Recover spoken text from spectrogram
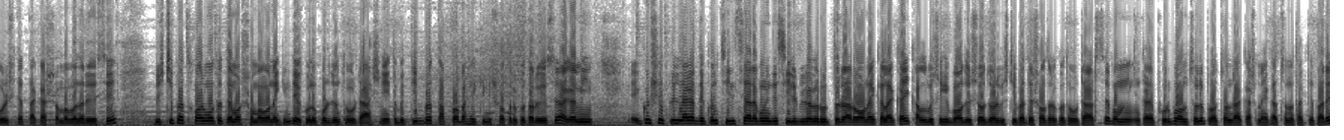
পরিষ্কার থাকার সম্ভাবনা রয়েছে। বৃষ্টিপাত হওয়ার মতো তেমন সম্ভাবনা কিন্তু এখনও পর্যন্ত ওটা আসেনি। তবে তীব্র তাপপ্রবাহে কিন্তু সতর্কতা রয়েছে। আগামী একুশে এপ্রিল নাগাদ দেখুন, শিলচর এবং যে সিলেট বিভাগের উত্তরে আরও অনেক এলাকায় কালবৈশাখী, বজ্রসহ ঝড় বৃষ্টিপাতের সতর্কতা উঠে আসছে এবং এখানে পূর্ব অঞ্চলে প্রচণ্ড আকাশ মেঘাচ্ছন্ন থাকতে পারে।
